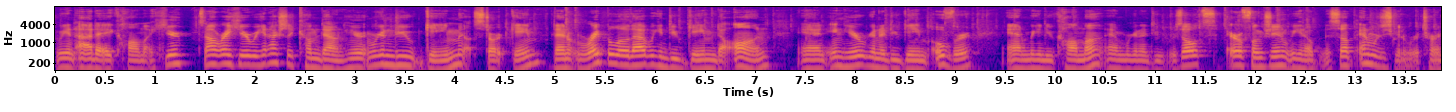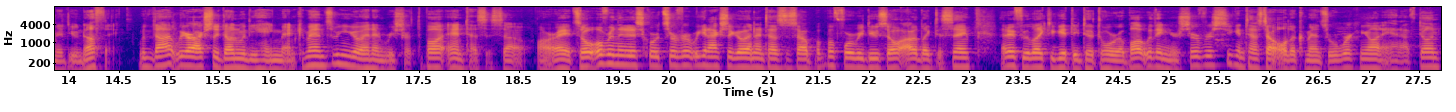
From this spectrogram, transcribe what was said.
we can add a comma here. So now right here, we can actually come down here and we're going to do game, start game. Then right below that, we can do game to on. And in here, we're going to do game over and we can do comma and we're going to do results, arrow function, we can open this up and we're just going to return and do nothing. With that, we are actually done with the hangman command, so we can go ahead and restart the bot and test this out. Alright, so over in the Discord server, we can actually go ahead and test this out, but before we do so, I would like to say that if you'd like to get the tutorial bot within your server so you can test out all the commands we're working on and have done,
